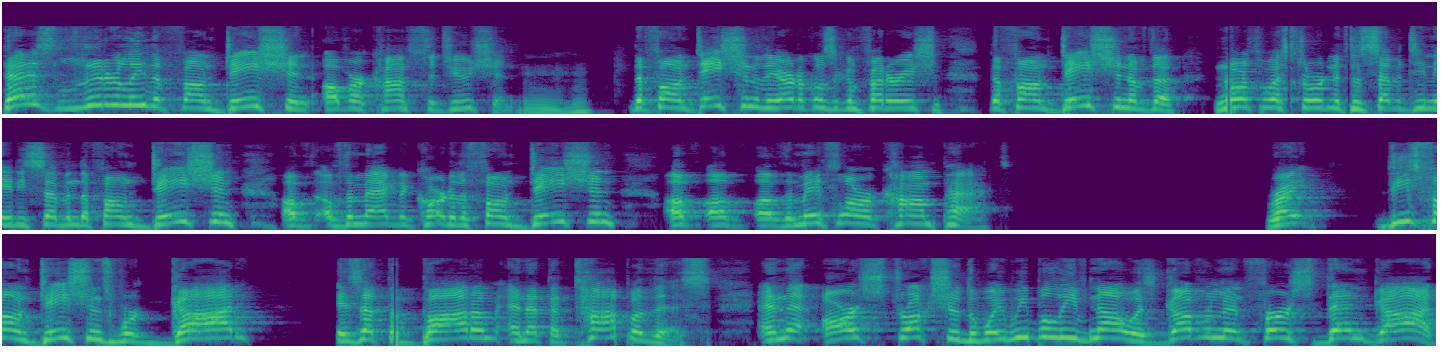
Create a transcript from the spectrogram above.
That is literally the foundation of our Constitution Mm-hmm. the foundation of the Articles of Confederation, the foundation of the Northwest Ordinance of 1787, the foundation of, of the Magna Carta, the foundation of, of, of the Mayflower Compact. Right? These foundations where God is at the bottom and at the top of this. And that our structure, the way we believe now, is government first, then God.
